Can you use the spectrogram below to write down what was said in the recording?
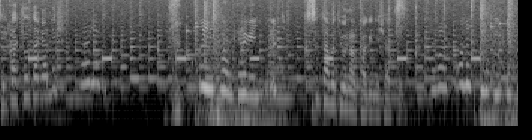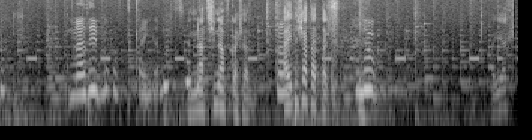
ስልካቸውን ታውቂያለሽ? አላውቅም። ቆይቷል ካገኘኋቸው ስንት ዓመት ይሆናል ካገኘሻቸው? እናቴን ናፍቃኛለች። እናትሽ ናፍቃሻለች። አይተሻት አታውቂም? አያችሁ?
